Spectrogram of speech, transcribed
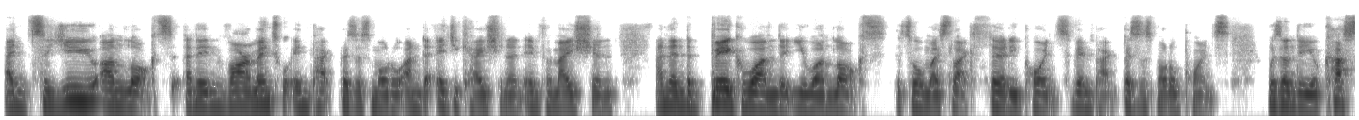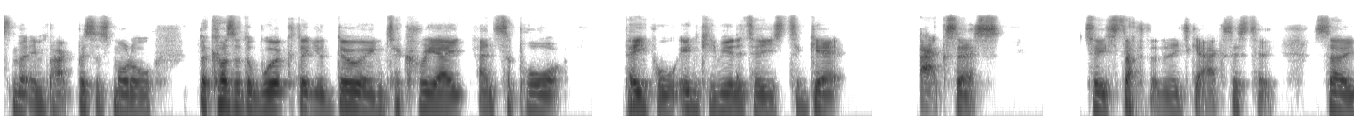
And so you unlocked an environmental impact business model under education and information. And then the big one that you unlocked it's almost like 30 points of impact business model points was under your customer impact business model because of the work that you're doing to create and support people in communities to get access to stuff that they need to get access to. So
